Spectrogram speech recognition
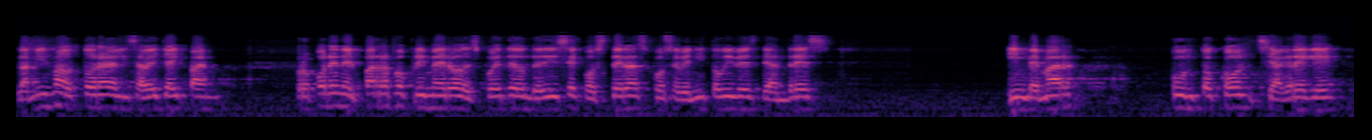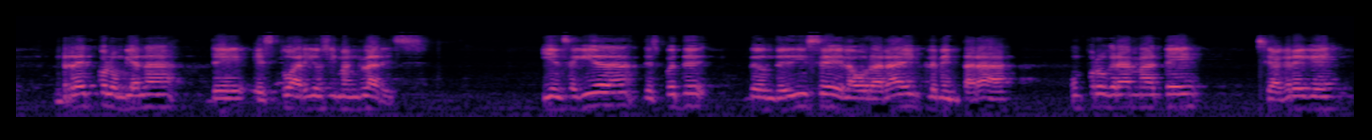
la misma doctora Elizabeth Yaipan proponen el párrafo primero, después de donde dice Costeras José Benito Vives de Andrés Invemar.com se agregue Red Colombiana de Estuarios y Manglares. Y enseguida, después de, de donde dice elaborará e implementará un programa de, se agregue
